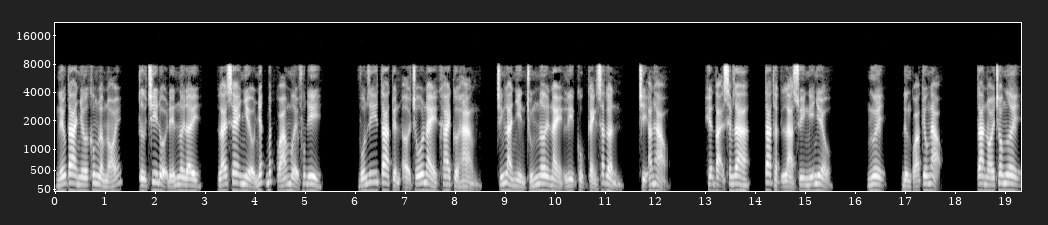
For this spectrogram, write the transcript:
Nếu ta nhớ không lầm nói, từ chi đội đến nơi đây, lái xe nhiều nhất bất quá 10 phút đi. Vốn dĩ ta tuyển ở chỗ này khai cửa hàng, chính là nhìn chúng nơi này ly cục cảnh sát gần, chỉ an hảo. Hiện tại xem ra, ta thật là suy nghĩ nhiều. Ngươi, đừng quá kiêu ngạo. Ta nói cho ngươi,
